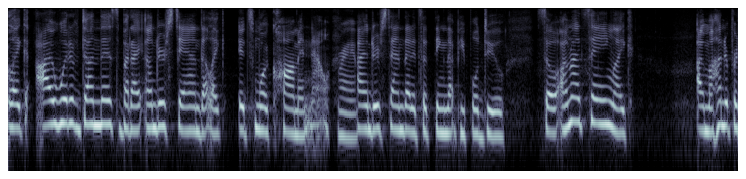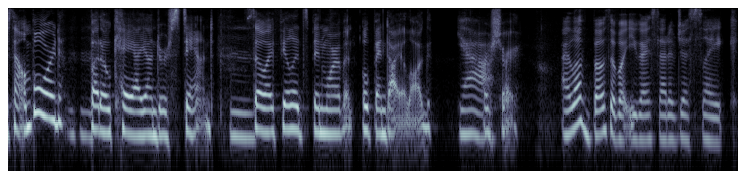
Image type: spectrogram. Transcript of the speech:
like I would have done this, but I understand that like it's more common now. Right. I understand that it's a thing that people do. So I'm not saying like I'm 100% on board, mm-hmm. but okay, I understand. Mm. So I feel it's been more of an open dialogue Yeah. for sure. I love both of what you guys said of just like,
